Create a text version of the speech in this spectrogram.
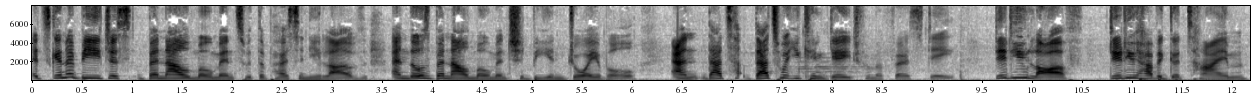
It's going to be just banal moments with the person you love, and those banal moments should be enjoyable. And that's that's what you can gauge from a first date. Did you laugh? Did you have a good time?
